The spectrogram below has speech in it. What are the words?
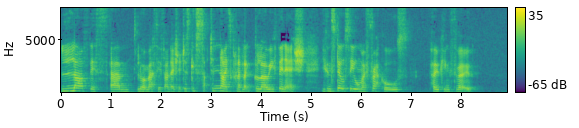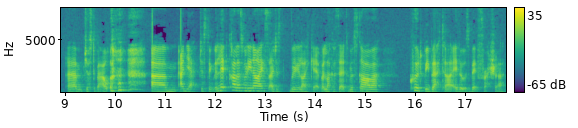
Love this um, Laura Mercier foundation. It just gives such a nice kind of like glowy finish. You can still see all my freckles poking through, um, just about. um, and yeah, just think the lip colour's really nice. I just really like it. But like I said, the mascara could be better if it was a bit fresher.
